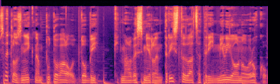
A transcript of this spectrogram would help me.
Svetlo z nej k nám putovalo od doby, keď mal vesmír len 323 miliónov rokov.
